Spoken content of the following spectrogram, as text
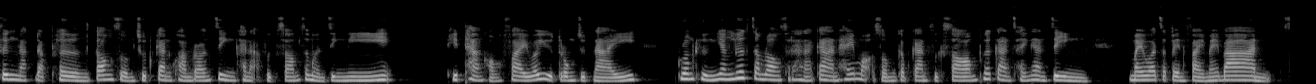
ซึ่งนักดับเพลิงต้องสวมชุดกันความร้อนจริงขณะฝึกซ้อมเสมือนจริงนี้ ทิศทางของไฟว่าอยู่ตรงจุดไหน รวมถึงยังเลือกจำลองสถานการณ์ให้เหมาะสมกับการฝึกซ้อมเพื่อการใช้งานจริง ไม่ว่าจะเป็นไฟไหม้บ้าน ไฟ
